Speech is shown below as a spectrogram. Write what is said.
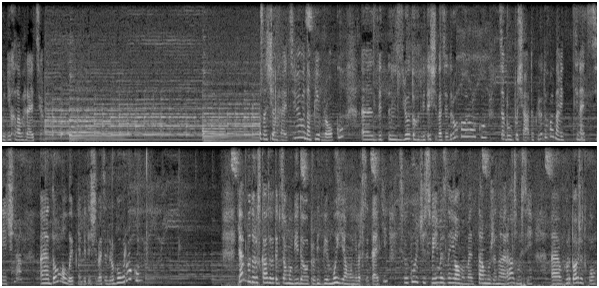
поїхала в Грецію. Значить, в Грецію на півроку е, з лютого 2022 року. Це був початок лютого, навіть кінець січня е, до липня 2022 року. Я буду розказувати в цьому відео про відбір в моєму університеті, спілкуючись своїми знайомими там уже на Еразмусі е, в гуртожитку.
